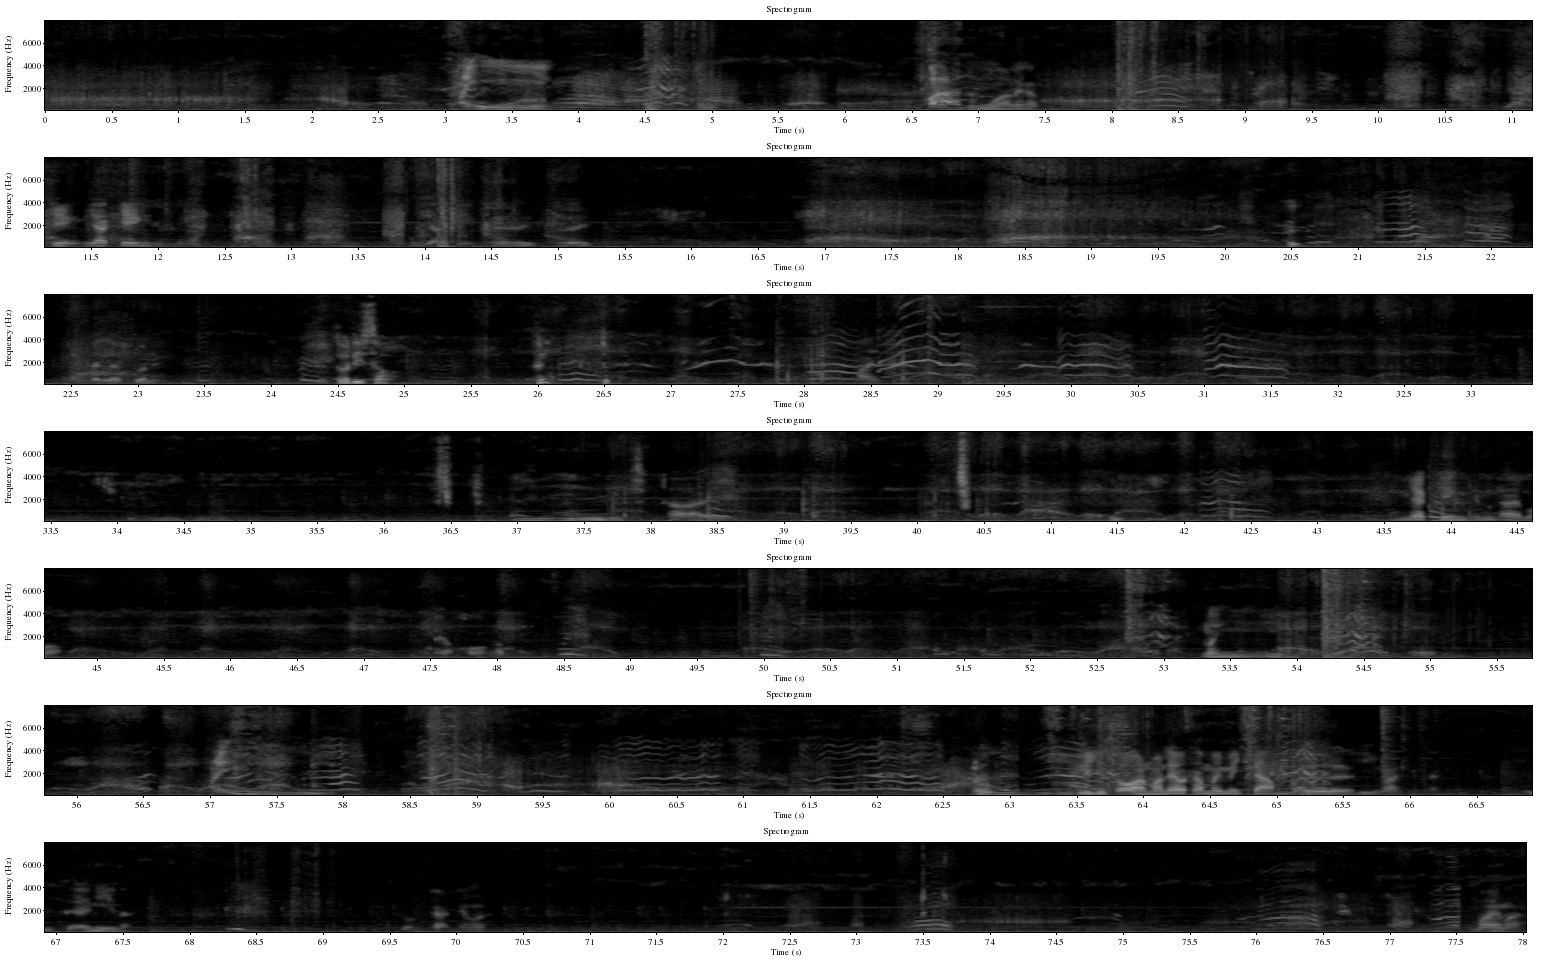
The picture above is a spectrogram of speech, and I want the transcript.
ไม่ฟาดหัวเลยครับ อย่าเก่ง อย่าเก่ง อย่าเก่งเฮ้ย เฮ้ยเฮ้ยเป็น แล้วตัวหนึงตัวที่สองเฮ้ยจุ๊บไม่อืมใช่เฮ้ยเนี่ยเก่งที่มันได้บอกแอลของครับ นี่ไอ้อืมรีสอนมาแล้วทำไมไม่จำเออ ดีมากนะแต่ไอ้นี่นะโดนกัดยังไงไม้มา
